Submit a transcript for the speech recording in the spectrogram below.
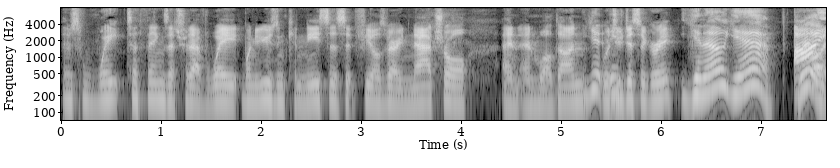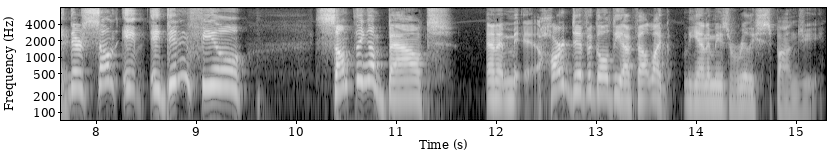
There's weight to things that should have weight. When you're using kinesis, it feels very natural and and well done. Yeah, Would you it- disagree? you know, yeah. I there's some it, it didn't feel something about and it, hard difficulty. I felt like the enemies were really spongy.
